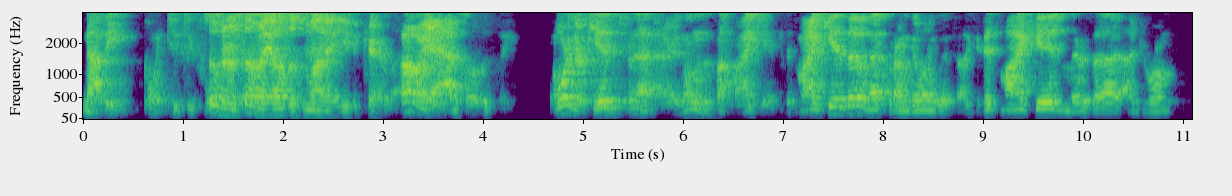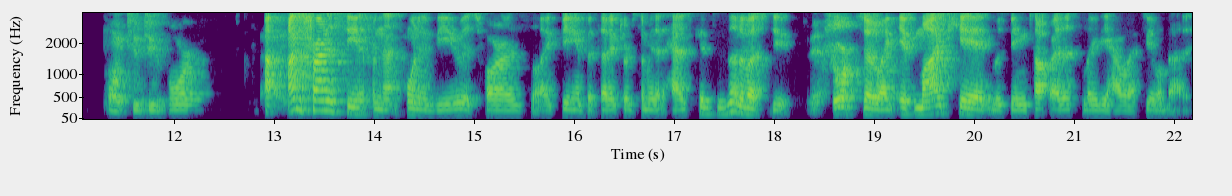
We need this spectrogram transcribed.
not be point two two four. So if it was somebody else's money, you could care less. Oh yeah, absolutely. Or their kids, for that matter. As long as it's not my kid. If it's my kid, though, that's what I'm going with. Like if it's my kid and there's a, a drunk point two two four. I'm trying to see it from that point of view, as far as like being empathetic towards somebody that has kids, because none of us do. Yeah, Sure. So, like, if my kid was being taught by this lady, how would I feel about it?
